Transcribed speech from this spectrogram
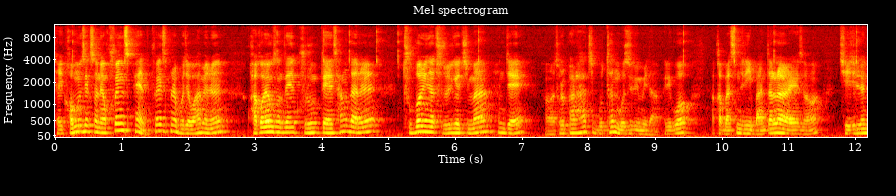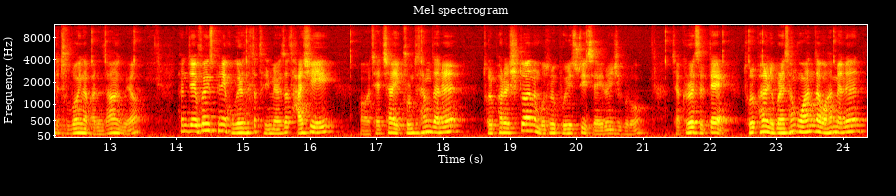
자, 이 검은색 선의 후행 스팬, 후행 스팬을 보자고 하면은 과거 형성된 구름대 상단을 두 번이나 두들겼지만 현재 어, 돌파를 하지 못한 모습입니다. 그리고 아까 말씀드린 만달러 라인에서 지지를 현재 두 번이나 받은 상황이고요. 현재 후행 스팬의 고개를 살짝 들면서 다시 어, 재차 이 구름대 상단을 돌파를 시도하는 모습을 보일 수 있어요. 이런 식으로. 자, 그랬을 때 돌파를 이번에 성공한다고 하면은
